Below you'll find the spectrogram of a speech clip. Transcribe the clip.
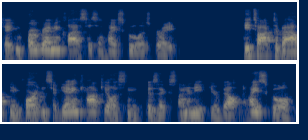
taking programming classes in high school is great. He talked about the importance of getting calculus and physics underneath your belt in high school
